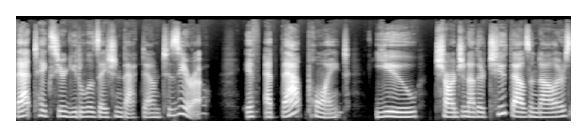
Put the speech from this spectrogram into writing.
that takes your utilization back down to zero. If at that point you charge another $2,000,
